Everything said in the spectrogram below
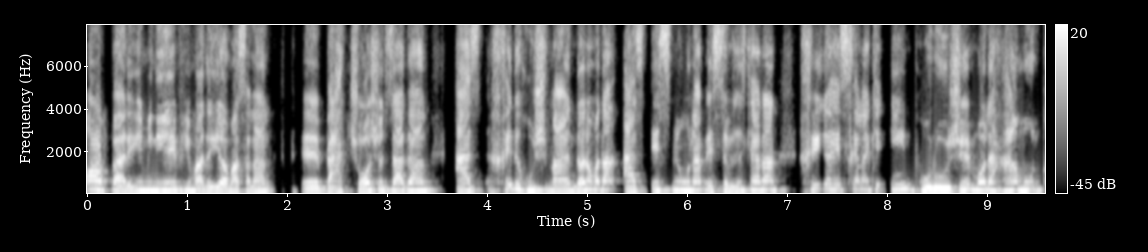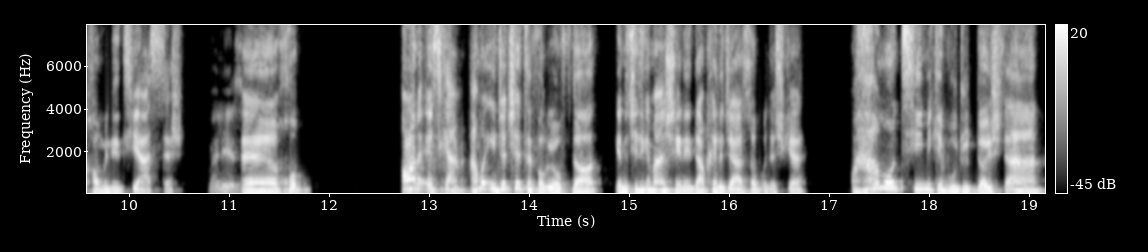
آفرین mini Ape اومده یا مثلا بچه هاشو زدن از خیلی هوشمندانه اومدن از اسم اونم استفاده کردن. خیلی حس کردن که این پروژه مال همون community هستش. ولی خب آره scam اما اینجا چه اتفاقی افتاد؟ یعنی چیزی که من شنیدم خیلی جذاب بودش که همون تیمی که وجود داشتن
